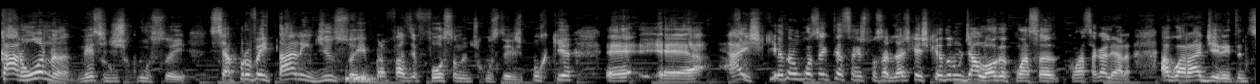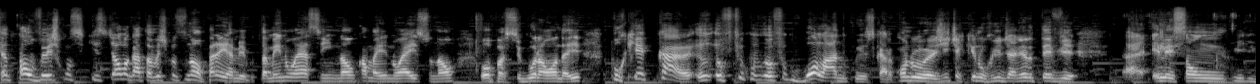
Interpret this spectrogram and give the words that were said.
carona nesse discurso aí, se aproveitarem disso aí para fazer força no discurso deles, porque é, é, a esquerda não consegue ter essa responsabilidade, que a esquerda não dialoga com essa, com essa galera. Agora, a direita de centro talvez conseguisse dialogar, talvez conseguisse, não, peraí, amigo, também não é assim, não, calma aí, não é isso, não. Opa, segura a onda aí. Porque, cara, eu, eu, fico, eu fico bolado com isso, cara. Quando a gente aqui no Rio de Janeiro teve a eleição e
